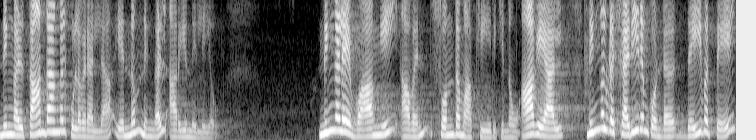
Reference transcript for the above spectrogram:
നിങ്ങൾ താന്താങ്ങൾക്കുള്ളവരല്ല എന്നും നിങ്ങൾ അറിയുന്നില്ലയോ? നിങ്ങളെ വാങ്ങി അവൻ സ്വന്തമാക്കിയിരിക്കുന്നു. ആകയാൽ നിങ്ങളുടെ ശരീരം കൊണ്ട് ദൈവത്തെ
